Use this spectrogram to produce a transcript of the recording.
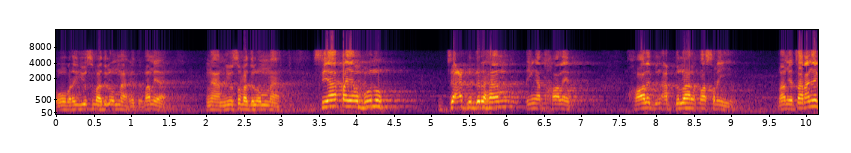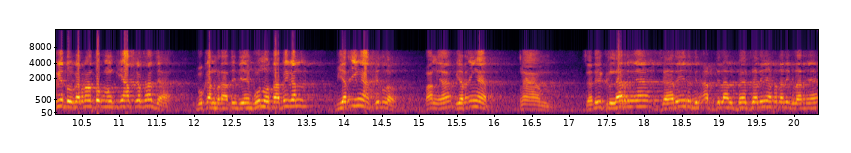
Oh, berarti Yusuf hadil ummah itu, paham ya? Ngam Yusuf hadil ummah. Siapa yang membunuh Ja'ad bin Dirham? Ingat Khalid. Khalid bin Abdullah Al-Qasri. Paham ya? Caranya gitu karena untuk mengkiaskan saja. Bukan berarti dia yang bunuh, tapi kan biar ingat gitu loh. Paham ya? Biar ingat. Ngam. Jadi gelarnya Jarir bin Abdullah Al-Bajali apa tadi gelarnya?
